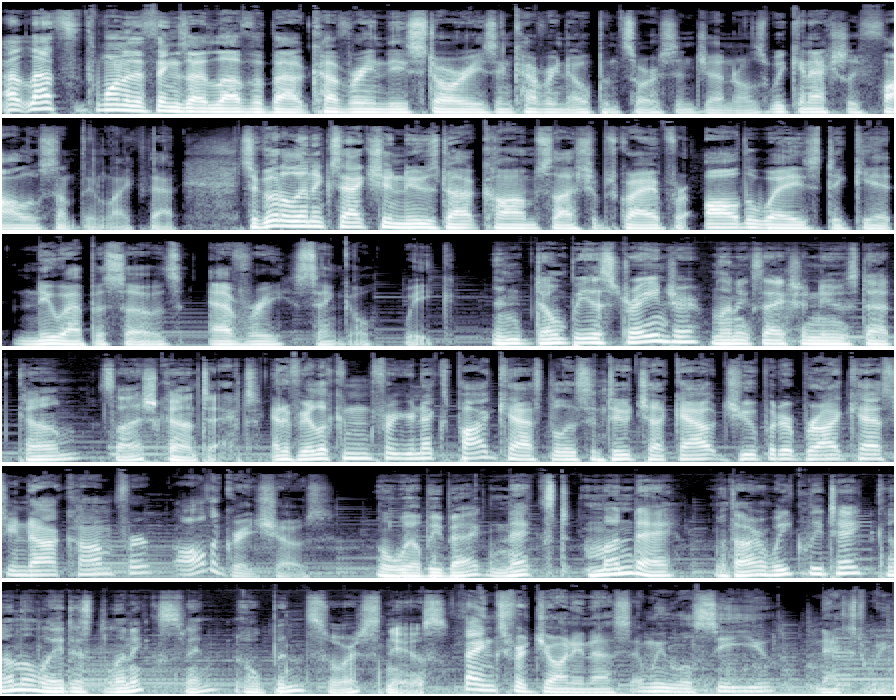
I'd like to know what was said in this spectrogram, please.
Uh, that's one of the things I love about covering these stories and covering open source in general is we can actually follow something like that. So go to linuxactionnews.com slash subscribe for all the ways to get new episodes every single week. And don't be a stranger, linuxactionnews.com slash contact. And if you're looking for your next podcast to listen to, check out jupiterbroadcasting.com for all the great shows. We'll be back next Monday with our weekly take on the latest Linux and open source news. Thanks for joining us, and we will see you next week.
